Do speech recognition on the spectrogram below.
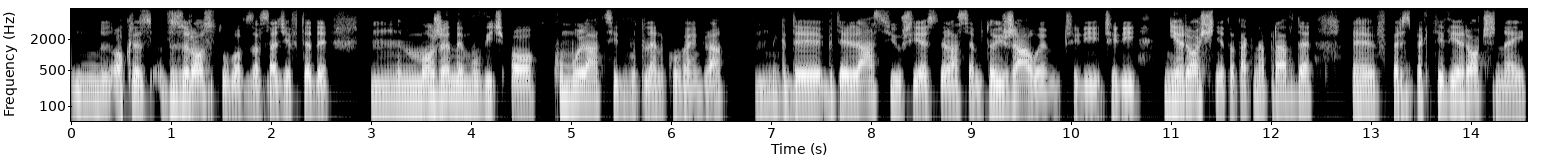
mm, okres wzrostu, bo w zasadzie wtedy mm, możemy mówić o kumulacji dwutlenku węgla, mm, gdy, gdy las już jest lasem dojrzałym, czyli, czyli nie rośnie, to tak naprawdę e, w perspektywie rocznej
